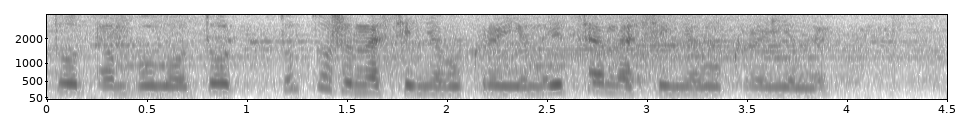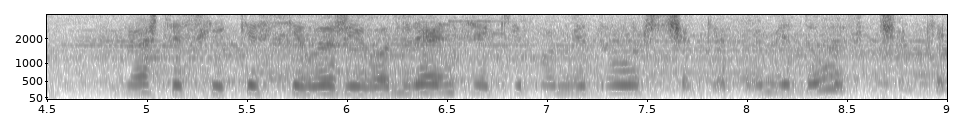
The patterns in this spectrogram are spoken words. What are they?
Хто там було, то тут теж насіння України, і це насіння в України. Бачите, скільки стілажів, от гляньте, помідорчики, помідорчики.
